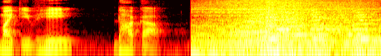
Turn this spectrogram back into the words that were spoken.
My TV Dhaka. Thank you.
